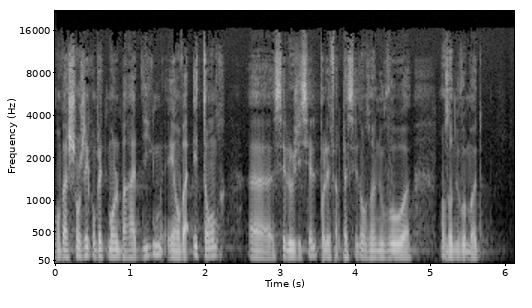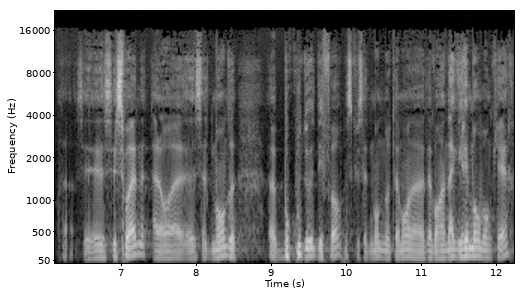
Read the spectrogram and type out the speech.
on va changer complètement le paradigme et on va étendre ces logiciels pour les faire passer dans un nouveau, dans un nouveau mode. C'est Swan. Alors, ça demande beaucoup d'efforts parce que ça demande notamment euh, d'avoir un agrément bancaire.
